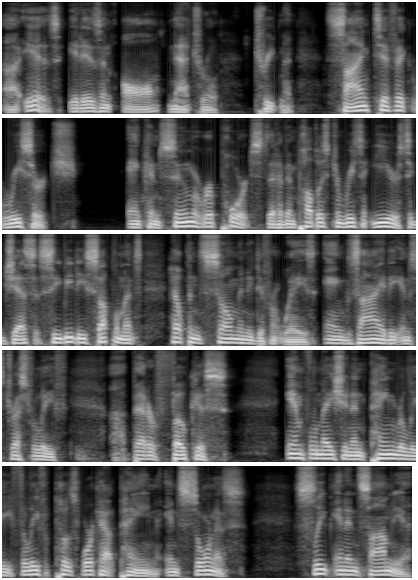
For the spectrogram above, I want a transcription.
uh, is. It is an all natural treatment. Scientific research and consumer reports that have been published in recent years suggest that CBD supplements help in so many different ways anxiety and stress relief, uh, better focus, inflammation and pain relief, relief of post workout pain and soreness, sleep and insomnia.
